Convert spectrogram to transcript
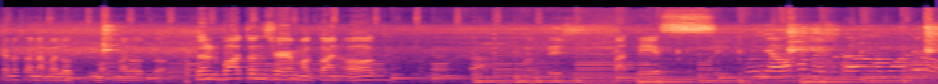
Kano sana maluto. maluto. Tunod button, sir. Magkuhan og. Patis. Kunya ako may sudaran na mga nilo.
